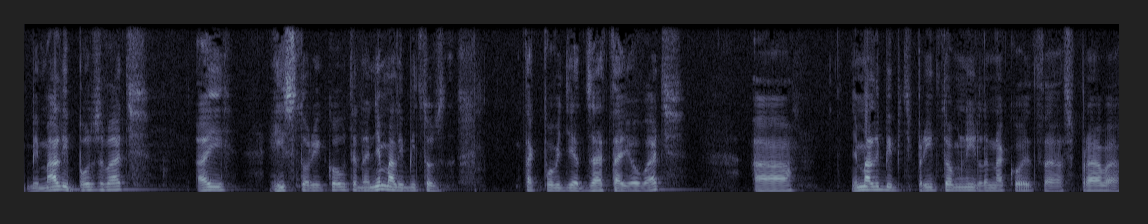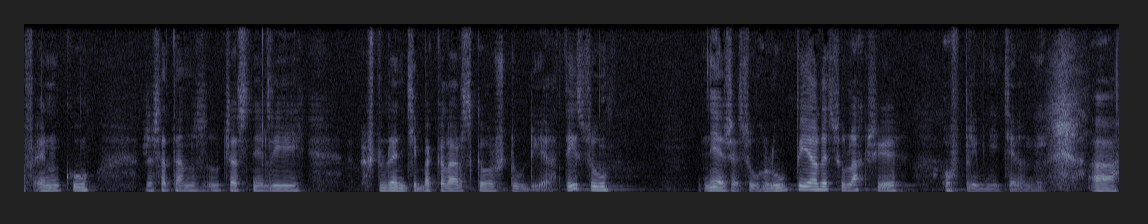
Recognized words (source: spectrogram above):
by mali pozvať aj historikov, teda nemali by to, tak povediať, zatajovať a Nemali by byť prítomní, len ako je tá správa v Enku, že sa tam zúčastnili študenti bakalárskeho štúdia. Tí sú, nie že sú hlúpi, ale sú ľahšie ovplyvniteľní. A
